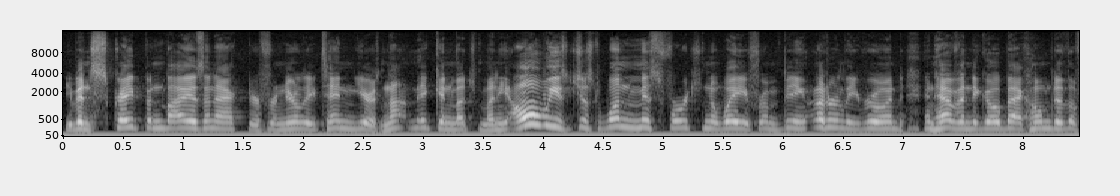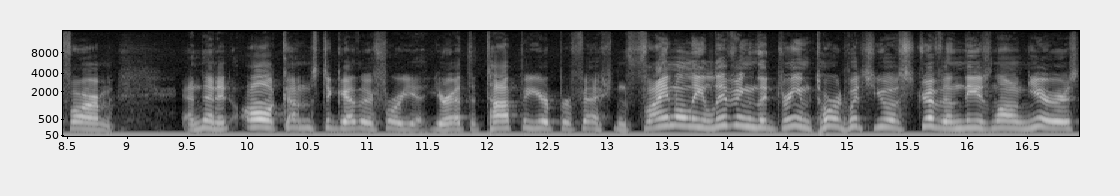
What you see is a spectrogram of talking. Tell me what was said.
you've been scraping by as an actor for nearly 10 years, not making much money, always just one misfortune away from being utterly ruined and having to go back home to the farm. And then it all comes together for you. You're at the top of your profession, finally living the dream toward which you have striven these long years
